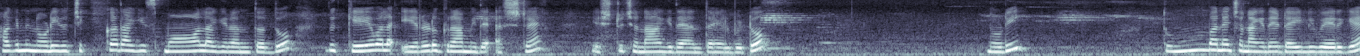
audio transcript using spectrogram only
ಹಾಗೆಯೇ ನೋಡಿ ಇದು ಚಿಕ್ಕದಾಗಿ ಸ್ಮಾಲ್ ಆಗಿರೋಂಥದ್ದು. ಇದು ಕೇವಲ ಎರಡು ಗ್ರಾಮ್ ಇದೆ ಅಷ್ಟೇ. ಎಷ್ಟು ಚೆನ್ನಾಗಿದೆ ಅಂತ ಹೇಳಿಬಿಟ್ಟು. ನೋಡಿ. ತುಂಬಾ ಚೆನ್ನಾಗಿದೆ ಡೈಲಿ ವೇರ್ಗೆ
